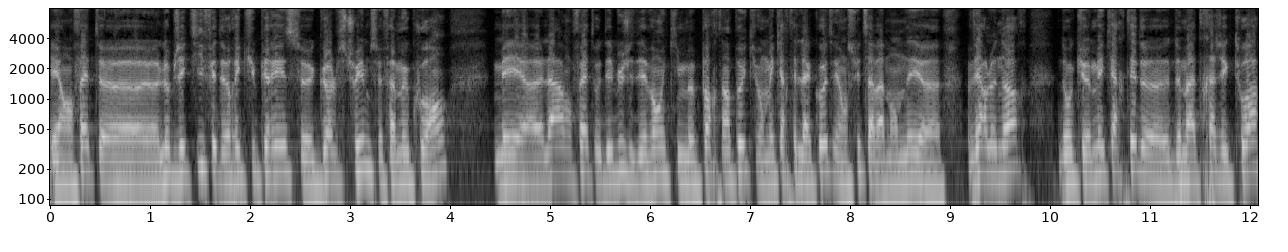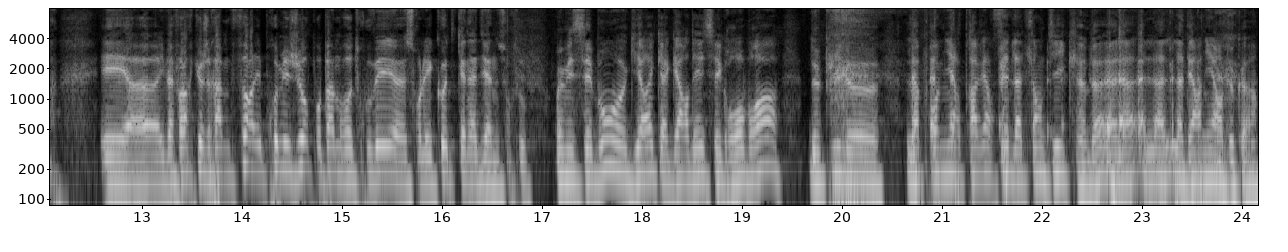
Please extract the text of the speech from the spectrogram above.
Et en fait, euh, l'objectif est de récupérer ce Gulf Stream, ce fameux courant. Mais euh, là, en fait, au début, j'ai des vents qui me portent un peu, qui vont m'écarter de la côte, et ensuite, ça va m'emmener euh, vers le nord, donc euh, m'écarter de, de ma trajectoire. Et euh, il va falloir que je rame fort les premiers jours pour pas me retrouver euh, sur les côtes canadiennes, surtout. Oui, mais c'est bon, euh, Guirec a gardé ses gros bras depuis le, la première traversée de l'Atlantique, la, la- dernière en tout cas.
